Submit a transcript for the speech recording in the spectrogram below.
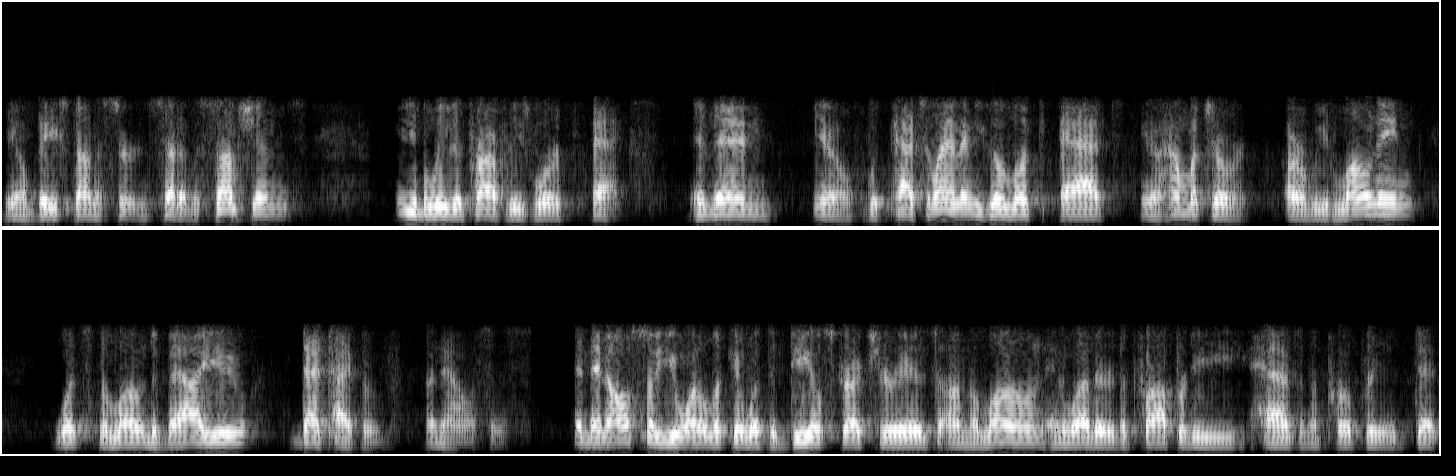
you know, based on a certain set of assumptions, you believe the property is worth X. And then, you know, with patch of land, then you go look at, you know, how much are, are we loaning? What's the loan to value? That type of analysis. And then also you want to look at what the deal structure is on the loan and whether the property has an appropriate debt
